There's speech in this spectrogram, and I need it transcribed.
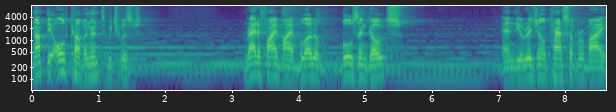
Not the old covenant, which was ratified by blood of bulls and goats, and the original Passover by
